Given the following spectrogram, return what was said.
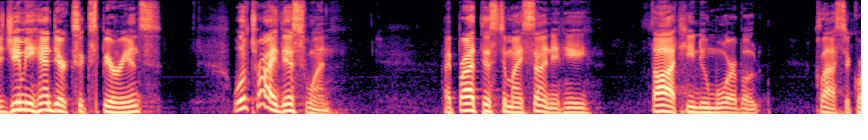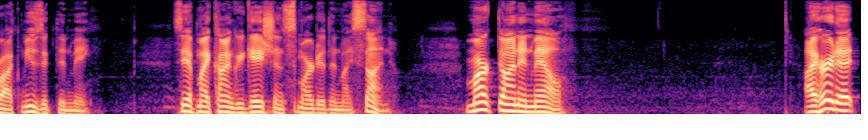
the Jimi Hendrix experience. We'll try this one. I brought this to my son, and he thought he knew more about classic rock music than me. See if my congregation's smarter than my son. Mark, Don, and Mel. I heard it.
